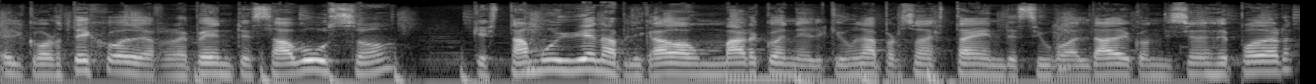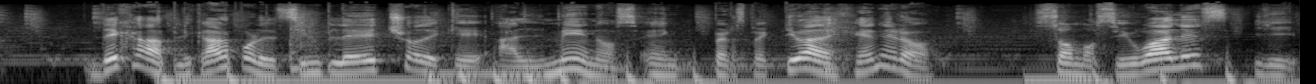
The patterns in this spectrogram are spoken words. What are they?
el cortejo de repente es abuso, que está muy bien aplicado a un marco en el que una persona está en desigualdad de condiciones de poder, deja de aplicar por el simple hecho de que al menos en perspectiva de género somos iguales y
